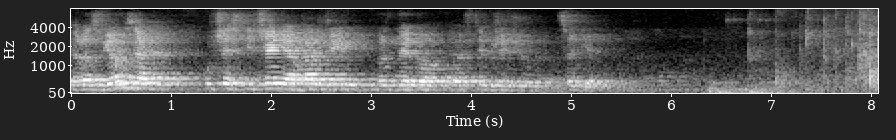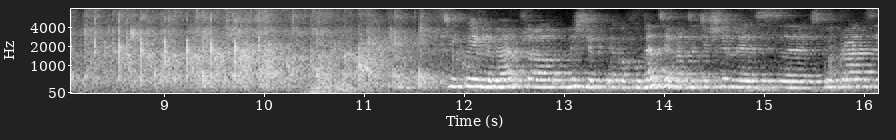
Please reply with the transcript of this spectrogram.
rozwiązań, uczestniczenia bardziej godnego w tym życiu codziennym. Dziękujemy bardzo. My się jako Fundacja bardzo cieszymy z współpracy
